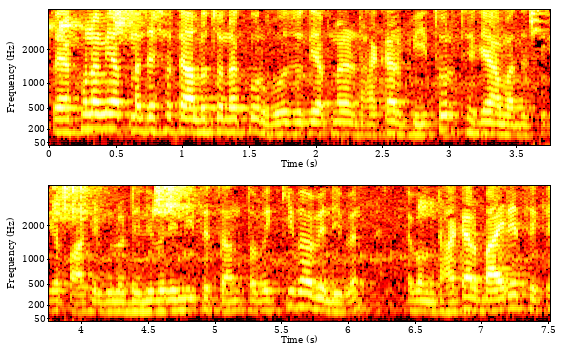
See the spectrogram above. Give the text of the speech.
তো এখন আমি আপনাদের সাথে আলোচনা করব যদি আপনারা ঢাকার ভিতর থেকে আমাদের থেকে পাখিগুলো ডেলিভারি নিতে চান, তবে কীভাবে নেবেন এবং ঢাকার বাইরে থেকে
